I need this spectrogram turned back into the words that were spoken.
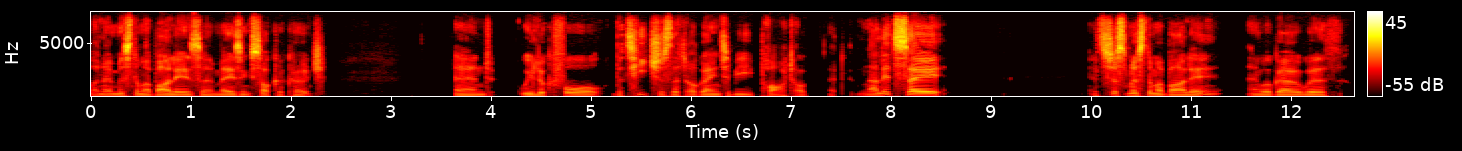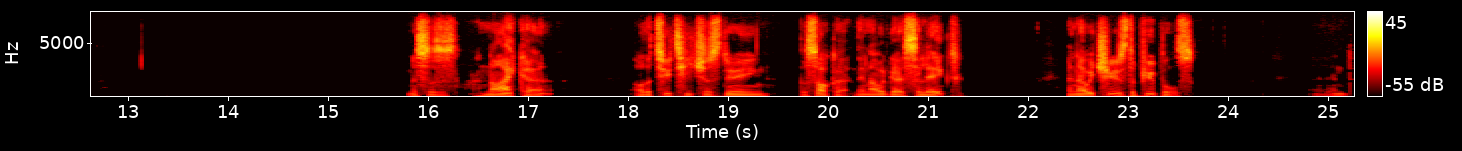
I know Mr. Mabale is an amazing soccer coach and we look for the teachers that are going to be part of it. Now let's say it's just Mr. Mabale and we'll go with Mrs. Nika are the two teachers doing the soccer. Then I would go select and now we choose the pupils. And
